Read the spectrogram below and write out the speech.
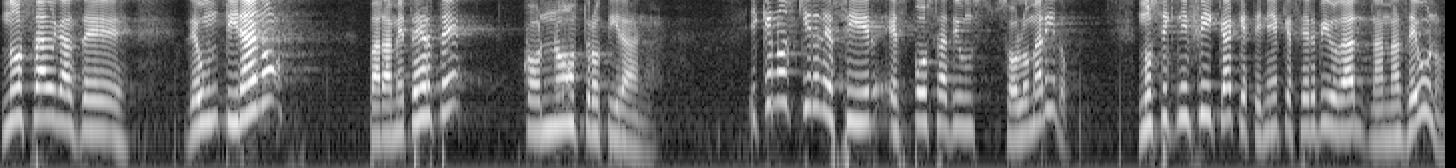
No salgas de, de un tirano para meterte con otro tirano. ¿Y qué nos quiere decir esposa de un solo marido? No significa que tenía que ser viuda nada más de uno,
